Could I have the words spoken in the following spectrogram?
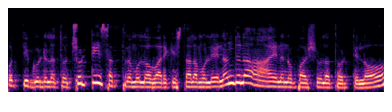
పొత్తి గుడ్డలతో చుట్టి సత్రములో వారికి స్థలము లేనందున ఆయనను పశువుల తొట్టిలో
